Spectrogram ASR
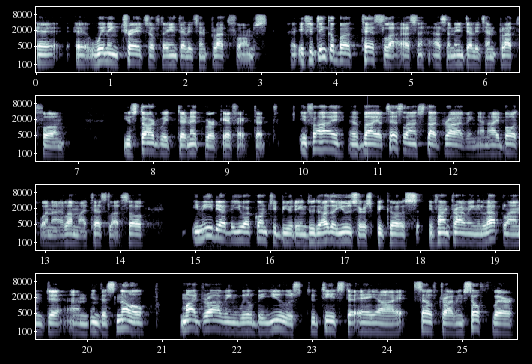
uh, uh, winning traits of the intelligent platforms. If you think about Tesla as, a, as an intelligent platform, you start with the network effect that if I uh, buy a Tesla and start driving, and I bought one, I love my Tesla. So immediately you are contributing to the other users because if I'm driving in Lapland uh, and in the snow, my driving will be used to teach the AI self driving software.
